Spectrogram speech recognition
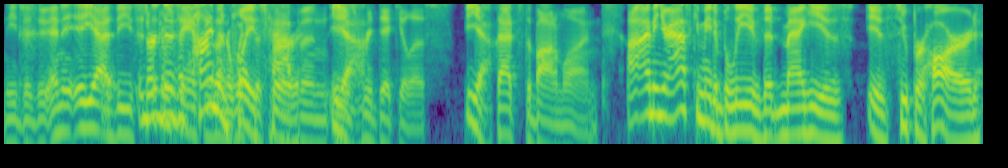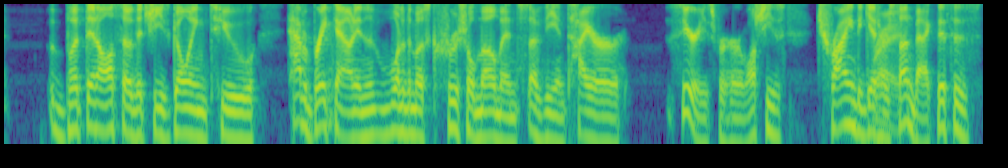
Need to do, and it, yeah, the There's a circumstances time and under which this for- happened yeah. is ridiculous. Yeah. That's the bottom line. I mean you're asking me to believe that Maggie is is super hard, but then also that she's going to have a breakdown in one of the most crucial moments of the entire series for her while she's trying to get her son back. This is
